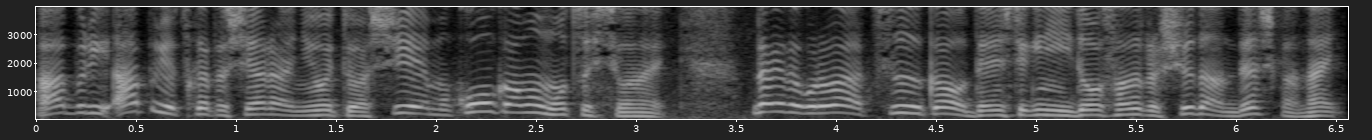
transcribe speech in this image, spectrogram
アプリ、アプリを使った支払いにおいては紙幣も硬貨も持つ必要がない。だけどこれは通貨を電子的に移動させる手段でしかない。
